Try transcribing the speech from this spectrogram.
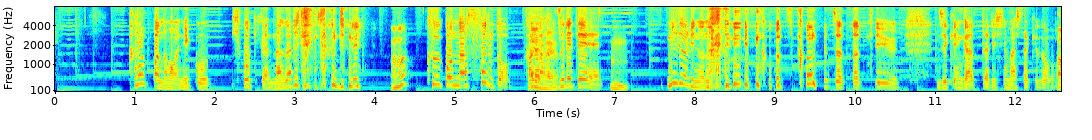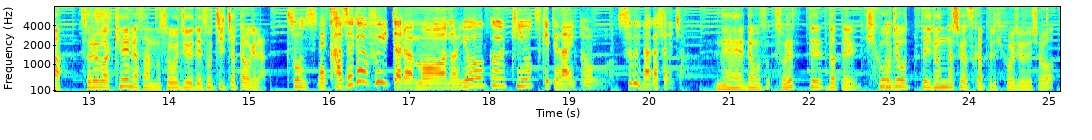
空っぱの方にこう飛行機が流れていったんでね。うん？空港のアスファルトから外れて、うん緑の中にこう突っ込んでっちゃったっていう事件があったりしましたけど。あそれはケイナさんの操縦でそっち行っちゃったわけだ。そうですね。風が吹いたらもうあのよく気をつけてないとすぐ流されちゃう。ねえでもそそれってだって飛行場っていろんな人が使ってる飛行場でしょ、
